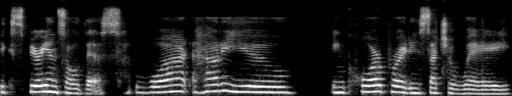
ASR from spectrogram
experience all this, what how do you incorporate in such a way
